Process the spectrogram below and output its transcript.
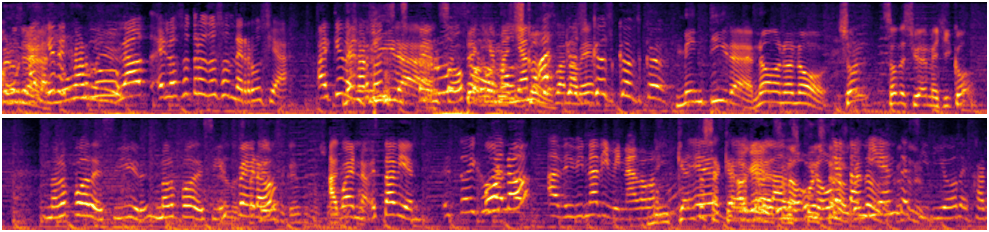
Pero Una. hay que dejarlo. La ot- eh, los otros dos son de Rusia. hay que dejarlo en Mentira. suspenso Te porque conozco. mañana los van a ver. Cus, cus, cus. Mentira. No, no, no. ¿Son, ¿Son de Ciudad de México? No lo puedo decir, no lo puedo decir, pero bueno, está bien. Estoy jugando adivina adivinador. Me encanta sacar la- uno, uno, respuestas. que uno. también cuéntalo, decidió dejar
